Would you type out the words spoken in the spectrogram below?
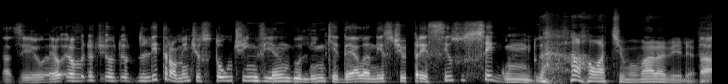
Brasil. Eu, eu, eu, eu, literalmente estou te enviando o link dela neste preciso segundo. Ótimo, maravilha. Tá?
